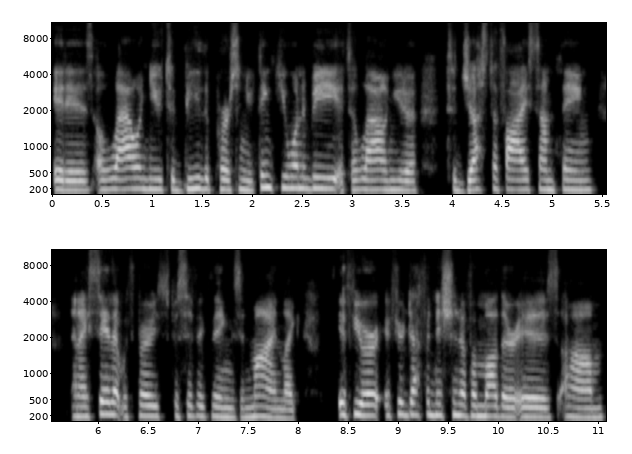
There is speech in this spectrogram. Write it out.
It is allowing you to be the person you think you want to be. It's allowing you to, to justify something. And I say that with very specific things in mind. Like if your if your definition of a mother is um,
